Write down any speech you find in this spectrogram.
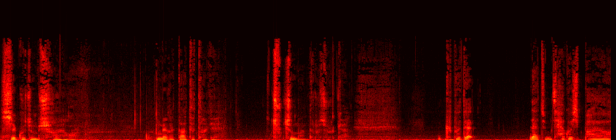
씻고 좀 쉬어요. 내가 따뜻하게 죽 좀 만들어줄게. 그보다 나 좀 자고 싶어요.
